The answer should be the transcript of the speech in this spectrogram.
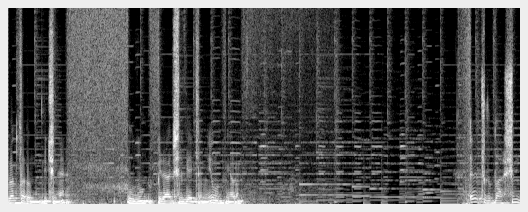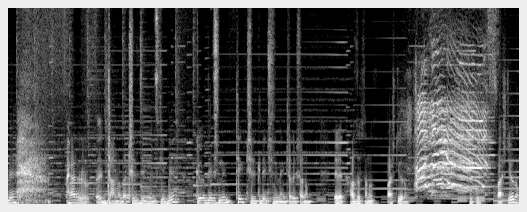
Kulaklarının içine uzun birer çizgi eklemeyi unutmayalım. Evet çocuklar şimdi her canlıda çizdiğimiz gibi gövdesini tek çizgide çizmeye çalışalım. Evet hazırsanız başlıyorum. Peki başlıyorum.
